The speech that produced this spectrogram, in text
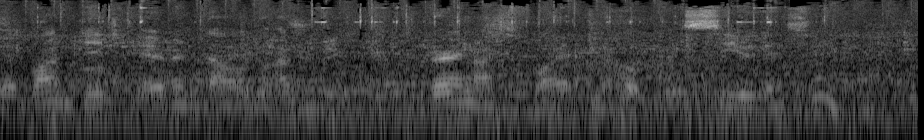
Landed here in Dalaman. Very nice flight and I hope to see you again soon.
